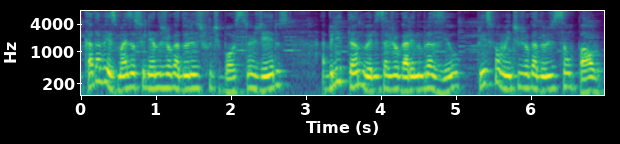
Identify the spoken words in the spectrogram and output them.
e cada vez mais auxiliando jogadores de futebol estrangeiros, habilitando eles a jogarem no Brasil, principalmente os jogadores de São Paulo,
